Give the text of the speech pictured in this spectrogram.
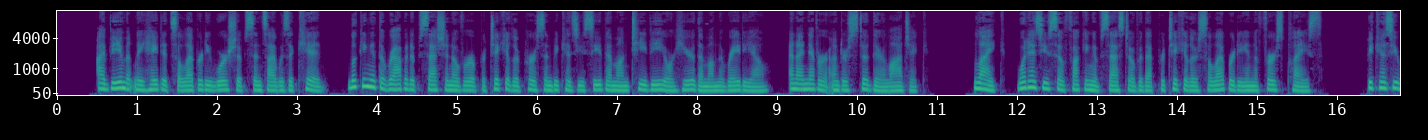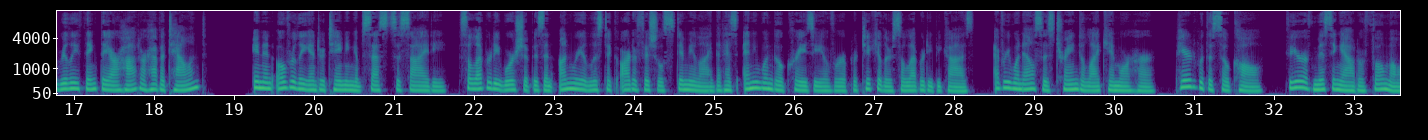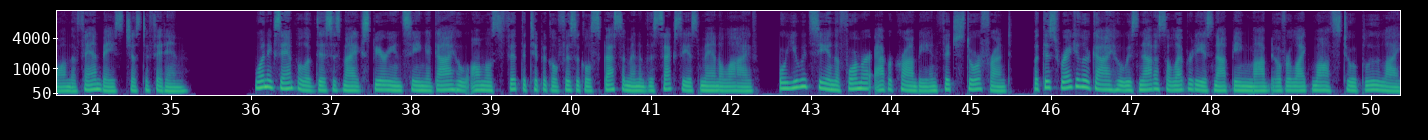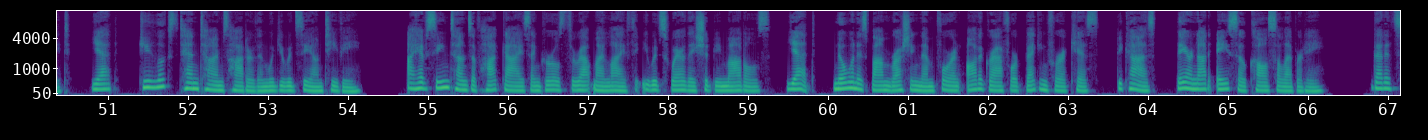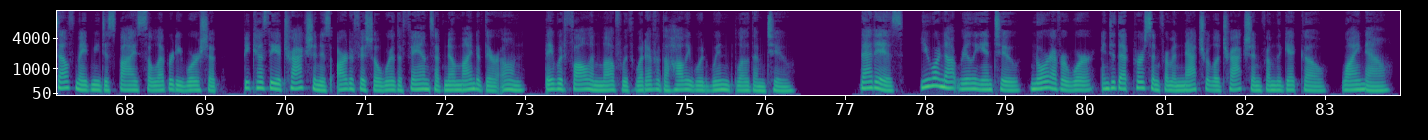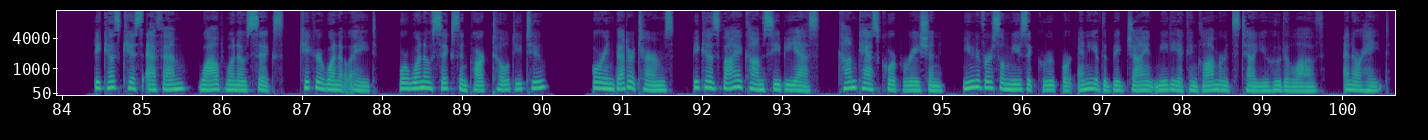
I vehemently hated celebrity worship since I was a kid, Looking at the rabid obsession over a particular person because you see them on TV or hear them on the radio, and I never understood their logic. Like, what has you so fucking obsessed over that particular celebrity in the first place? Because you really think they are hot or have a talent? In an overly entertaining, obsessed society, celebrity worship is an unrealistic artificial stimuli that has anyone go crazy over a particular celebrity because everyone else is trained to like him or her, paired with the so called fear of missing out or FOMO on the fanbase just to fit in. One example of this is my experience seeing a guy who almost fit the typical physical specimen of the sexiest man alive, or you would see in the former Abercrombie and Fitch storefront, but this regular guy who is not a celebrity is not being mobbed over like moths to a blue light, yet, he looks 10 times hotter than what you would see on TV. I have seen tons of hot guys and girls throughout my life that you would swear they should be models, yet, no one is bomb rushing them for an autograph or begging for a kiss, because they are not a so called celebrity. That itself made me despise celebrity worship, because the attraction is artificial where the fans have no mind of their own, they would fall in love with whatever the Hollywood wind blow them to. That is, you are not really into, nor ever were, into that person from a natural attraction from the get go. Why now? Because Kiss FM, Wild 106, Kicker 108, or 106 & Park told you to? Or in better terms, because Viacom CBS, Comcast Corporation, Universal Music Group, or any of the big giant media conglomerates tell you who to love and or hate.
